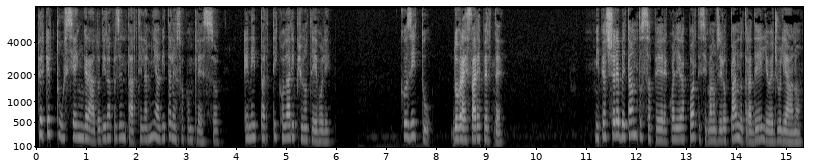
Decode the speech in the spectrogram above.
perché tu sia in grado di rappresentarti la mia vita nel suo complesso e nei particolari più notevoli. Così tu dovrai fare per te. Mi piacerebbe tanto sapere quali rapporti si vanno sviluppando tra Delio e Giuliano.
